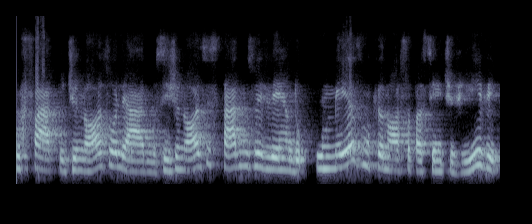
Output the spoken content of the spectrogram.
o fato de nós olharmos e de nós estarmos vivendo o mesmo que o nosso paciente vive,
